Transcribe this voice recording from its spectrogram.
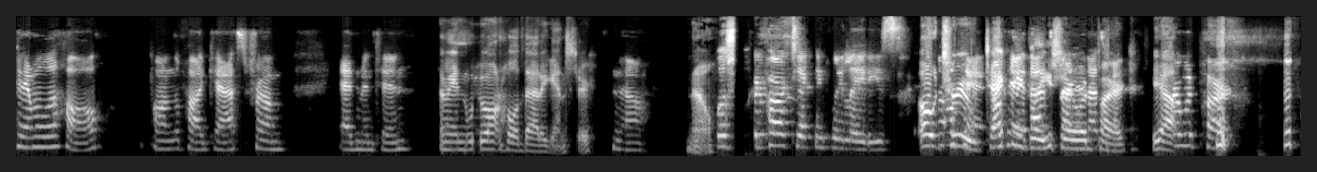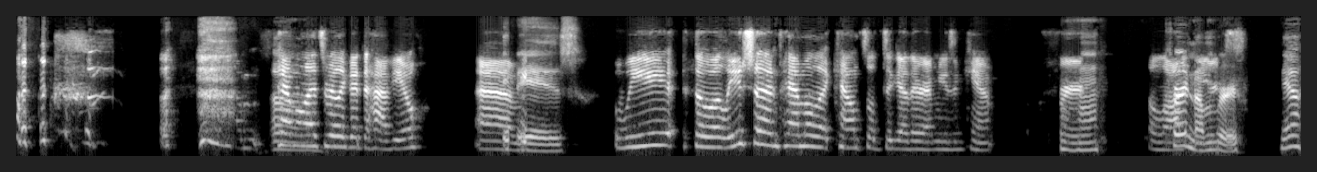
Pamela Hall on the podcast from Edmonton. I mean, we won't hold that against her. No. No. Well, Sherwood Park, technically, ladies. Oh, true. okay, okay, Technically, better, Sherwood Park. Yeah. Sherwood Park. Um, Pamela, it's really good to have you. Um, it is. we so Alicia and Pamela counseled together at music camp for Mhm. a lot For a number. years. Yeah.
